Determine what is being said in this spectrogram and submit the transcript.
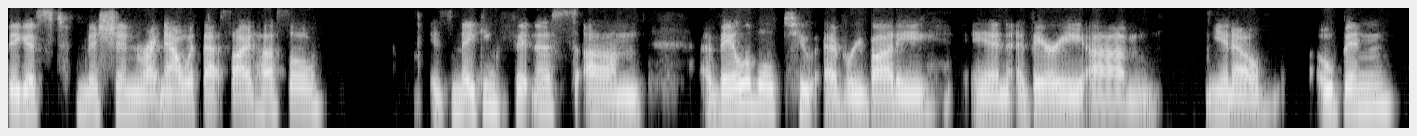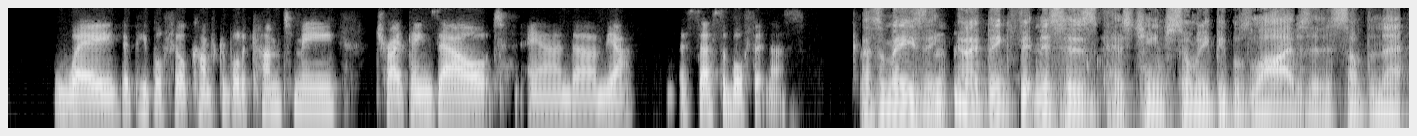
biggest mission right now with that side hustle is making fitness um, available to everybody in a very um, you know open way that people feel comfortable to come to me, try things out, and um, yeah, accessible fitness. That's amazing, and I think fitness has has changed so many people's lives, and it's something that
